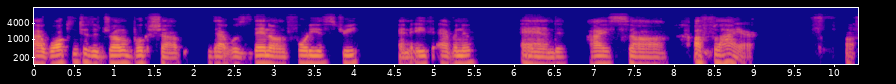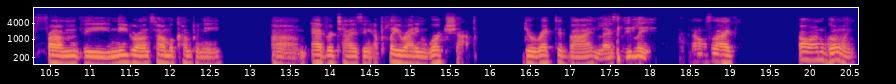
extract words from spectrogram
I walked into the drama bookshop that was then on 40th Street and 8th Avenue, and I saw a flyer from the Negro Ensemble Company um, advertising a playwriting workshop directed by Leslie Lee. And I was like, oh, I'm going.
